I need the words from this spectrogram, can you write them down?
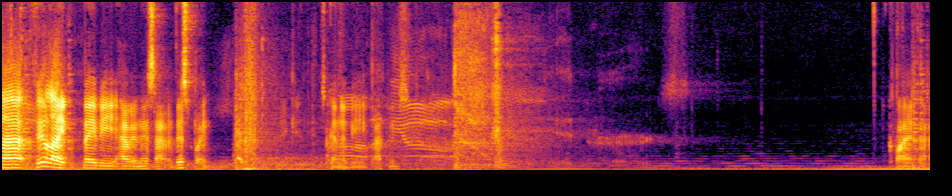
Uh, feel like maybe having this out at this point is going to be bad news. Quiet down.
